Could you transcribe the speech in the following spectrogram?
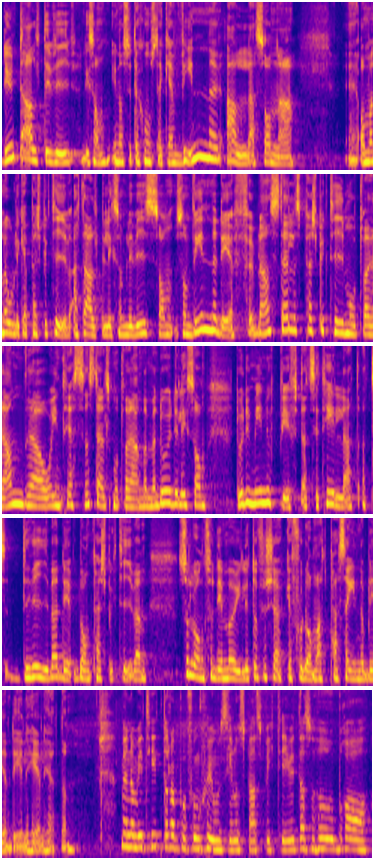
Det är ju inte alltid vi, liksom, inom citationstecken, vinner alla sådana Eh, om man har olika perspektiv, att det alltid liksom blir vi som, som vinner det. För ibland ställs perspektiv mot varandra och intressen ställs mot varandra. Men då är det, liksom, då är det min uppgift att se till att, att driva det, de perspektiven så långt som det är möjligt och försöka få dem att passa in och bli en del i helheten. Men om vi tittar då på funktionshindersperspektivet, alltså hur bra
